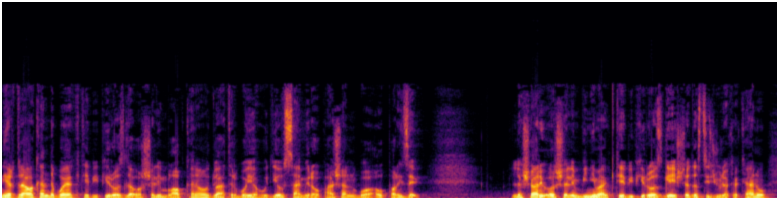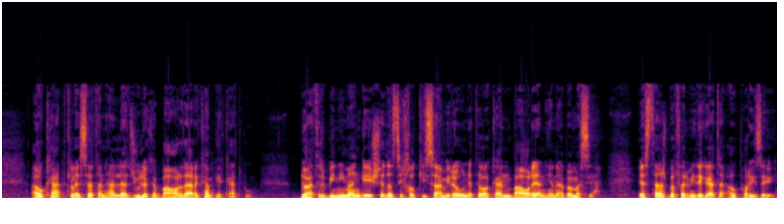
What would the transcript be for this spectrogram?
نێردراوەکان دەبوایە کتێبی پیرۆز لە ئۆرشەلیم بڵاو بکەنەوە دواتر بۆ یەهودیە و سامیرە و پاشان بۆ ئەو پەڕی زەوی. لە شاری ئۆرشەلیم بینیمان کتێبی پیرۆز گەیشتە دەستی جوولەکەکان و ئەوکات کلێسا تەنها لە جوولەکە باوەڕدارەکان پێکهاتبوو. دواتر بینیمان گەیشتە دەستی خەڵکی سامیرە و نەتەوەکان باوەڕیان هێنا بە مەسیح. ئێستاش بە فەرمی دەگاتە ئەو پەڕی زەوی.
